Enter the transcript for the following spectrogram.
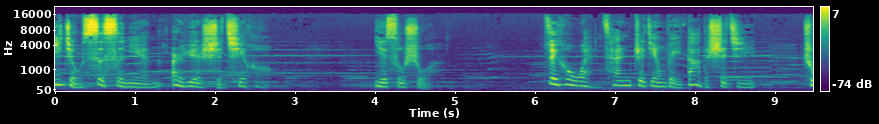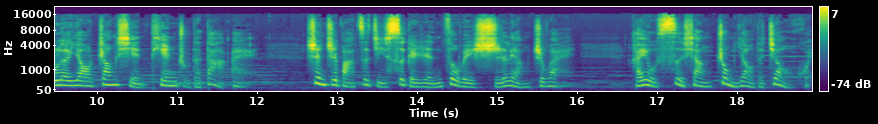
一九四四年二月十七号，耶稣说：“最后晚餐这件伟大的事迹。”除了要彰显天主的大爱，甚至把自己赐给人作为食粮之外，还有四项重要的教诲：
